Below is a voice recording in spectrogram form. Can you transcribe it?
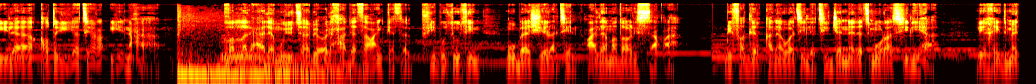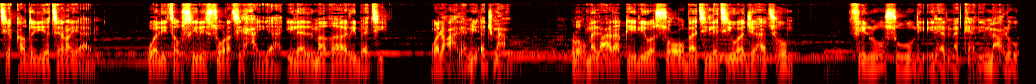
إلى قضية رأي عام. ظل العالم يتابع الحدث عن كثب في بثوث مباشرة على مدار الساعة بفضل القنوات التي جندت مراسليها لخدمة قضية ريان ولتوصيل الصورة الحية إلى المغاربة والعالم أجمع رغم العراقيل والصعوبات التي واجهتهم في الوصول إلى المكان المعلوم.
